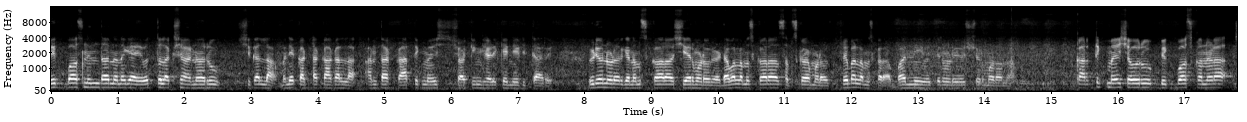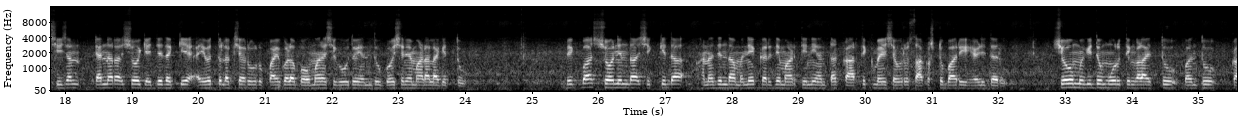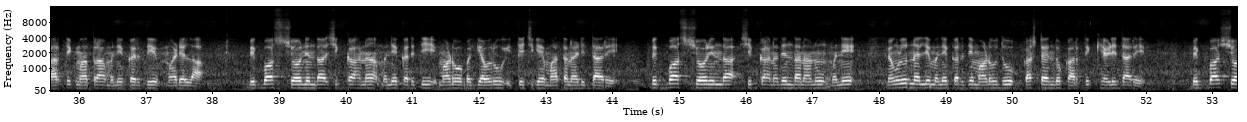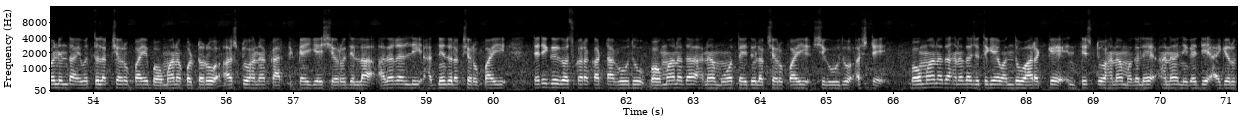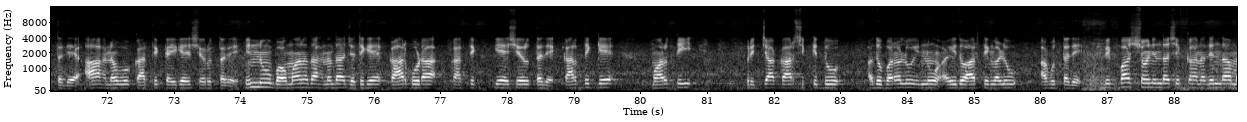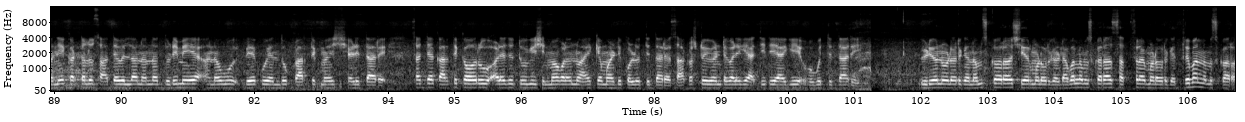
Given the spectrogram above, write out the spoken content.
Big ಬಾಸ್ನಿಂದ ನನಗೆ ಐವತ್ತು ಲಕ್ಷ ಹಣ ರೂ ಸಿಗಲ್ಲ, ಮನೆ ಕಟ್ಟೋಕ್ಕಾಗಲ್ಲ ಅಂತ ಕಾರ್ತಿಕ್ ಮಹೇಶ್ ಶಾಕಿಂಗ್ ಹೇಳಿಕೆ ನೀಡಿದ್ದಾರೆ. ವಿಡಿಯೋ ನೋಡೋರಿಗೆ ನಮಸ್ಕಾರ ಶೇರ್ ಮಾಡೋರಿಗೆ ಡಬಲ್ ನಮಸ್ಕಾರ ಸಬ್ಸ್ಕ್ರೈಬ್ ಮಾಡೋರು ಟ್ರಿಬಲ್ ನಮಸ್ಕಾರ. ಬನ್ನಿ ಇವತ್ತಿನ ವಿಡಿಯೋ ಶುರು ಮಾಡೋಣ. ಕಾರ್ತಿಕ್ ಮಹೇಶ್ ಅವರು ಬಿಗ್ ಬಾಸ್ ಕನ್ನಡ ಸೀಸನ್ ಟೆನ್ನರ ಶೋ ಗೆದ್ದಿದ್ದಕ್ಕೆ ಐವತ್ತು ಲಕ್ಷ ರು ರೂಪಾಯಿಗಳ ಬಹುಮಾನ ಸಿಗುವುದು ಎಂದು ಘೋಷಣೆ ಮಾಡಲಾಗಿತ್ತು. ಬಿಗ್ ಬಾಸ್ ಶೋನಿಂದ ಸಿಕ್ಕಿದ ಹಣದಿಂದ ಮನೆ ಖರೀದಿ ಮಾಡ್ತೀನಿ ಅಂತ ಕಾರ್ತಿಕ್ ಮಹೇಶ್ ಅವರು ಸಾಕಷ್ಟು ಬಾರಿ ಹೇಳಿದ್ದರು ಶೋ ಮುಗಿದು ಮೂರು ತಿಂಗಳಾಯಿತು, ಬಂತು. ಕಾರ್ತಿಕ್ ಮಾತ್ರ ಮನೆ ಖರೀದಿ ಮಾಡಿಲ್ಲ. ಬಿಗ್ ಬಾಸ್ ಶೋನಿಂದ ಸಿಕ್ಕ ಹಣ ಮನೆ ಖರೀದಿ ಮಾಡುವ ಬಗ್ಗೆ ಅವರು ಇತ್ತೀಚೆಗೆ ಮಾತನಾಡಿದ್ದಾರೆ. ಬಿಗ್ ಬಾಸ್ ಶೋನಿಂದ ಸಿಕ್ಕ ಹಣದಿಂದ ನಾನು ಮನೆ, ಬೆಂಗಳೂರಿನಲ್ಲಿ ಮನೆ ಖರೀದಿ ಮಾಡುವುದು ಕಷ್ಟ ಎಂದು ಕಾರ್ತಿಕ್ ಹೇಳಿದ್ದಾರೆ. ಬಿಗ್ ಬಾಸ್ ಶೋನಿಂದ ಐವತ್ತು ಲಕ್ಷ ರೂಪಾಯಿ ಬಹುಮಾನ ಕೊಟ್ಟರೂ ಅಷ್ಟು ಹಣ ಕಾರ್ತಿಕ್ ಕೈಗೆ ಸೇರುವುದಿಲ್ಲ. ಅದರಲ್ಲಿ ಹದಿನೈದು ಲಕ್ಷ ರೂಪಾಯಿ ತೆರಿಗೆಗೋಸ್ಕರ ಕಟ್ ಆಗುವುದು ಬಹುಮಾನದ ಹಣ ಮೂವತ್ತೈದು ಲಕ್ಷ ರೂಪಾಯಿ ಸಿಗುವುದು ಅಷ್ಟೇ. ಬಹುಮಾನದ ಹಣದ ಜೊತೆಗೆ ಒಂದು ವಾರಕ್ಕೆ ಇಂತಿಷ್ಟು ಹಣ ಮೊದಲೇ ಹಣ ನಿಗದಿ ಆಗಿರುತ್ತದೆ. ಆ ಹಣವು ಕಾರ್ತಿಕ್ ಕೈಗೆ ಸೇರುತ್ತದೆ. ಇನ್ನು ಬಹುಮಾನದ ಹಣದ ಜೊತೆಗೆ ಕಾರ್ ಕೂಡ ಕಾರ್ತಿಕ್ಗೆ ಸೇರುತ್ತದೆ. ಕಾರ್ತಿಕ್ಗೆ ಮಾರುತಿ ಬ್ರಿಜ್ಜಾ ಕಾರ್ ಸಿಕ್ಕಿದ್ದು, ಅದು ಬರಲು ಇನ್ನು ಐದು, ಆರು ತಿಂಗಳು ಆಗುತ್ತದೆ. ಬಿಗ್ ಬಾಸ್ ಶೋನಿಂದ ಸಿಕ್ಕ ಹಣದಿಂದ ಮನೆ ಕಟ್ಟಲು ಸಾಧ್ಯವಿಲ್ಲ. ನನ್ನ ದುಡಿಮೆಯೇ ಹಣವು ಬೇಕು ಎಂದು ಕಾರ್ತಿಕ್ ಮಹೇಶ್ ಹೇಳಿದ್ದಾರೆ. ಸದ್ಯ ಕಾರ್ತಿಕ್ ಅವರು ಅಳೆದು ತೂಗಿ ಸಿನಿಮಾಗಳನ್ನು ಆಯ್ಕೆ ಮಾಡಿಕೊಳ್ಳುತ್ತಿದ್ದಾರೆ. ಸಾಕಷ್ಟು ಇವೆಂಟ್ಗಳಿಗೆ ಅತಿಥಿಯಾಗಿ ಹೋಗುತ್ತಿದ್ದಾರೆ. ವಿಡಿಯೋ ನೋಡೋರಿಗೆ ನಮಸ್ಕಾರ, ಶೇರ್ ಮಾಡೋರಿಗೆ ಡಬಲ್ ನಮಸ್ಕಾರ, ಸಬ್ಸ್ಕ್ರೈಬ್ ಮಾಡೋರಿಗೆ ತ್ರಿಬಲ್ ನಮಸ್ಕಾರ.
